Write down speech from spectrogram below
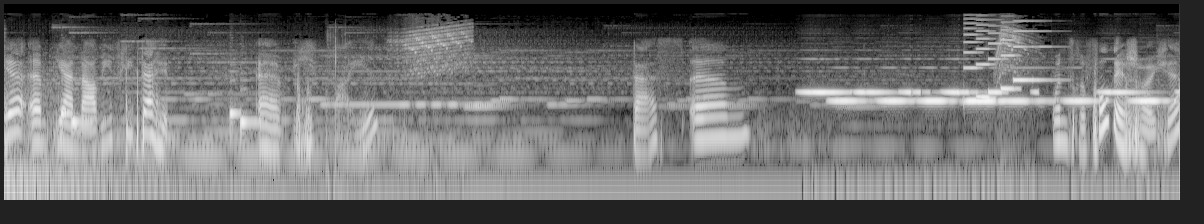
hier, ähm, ja, Navi fliegt dahin. Ähm, ich weiß, dass, ähm, unsere Vogelscheuche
